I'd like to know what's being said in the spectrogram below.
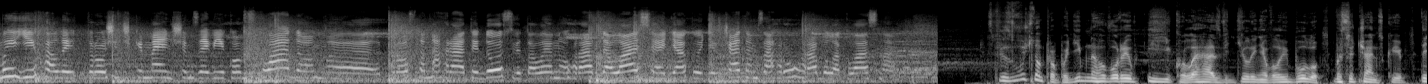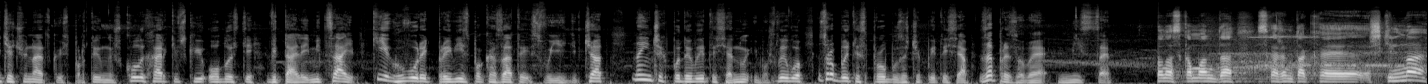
ми їхали трошечки меншим за віком складом, е, просто награти досвід, але ну гра вдалася. Дякую дівчатам за гру. Гра була класна. Співзвучно про подібне говорив і її колега з відділення волейболу Височанської дитячо-юнацької спортивної школи Харківської області Віталій Міцай, який, як говорить, привіз показати своїх дівчат, на інших подивитися, ну і можливо зробити спробу зачепитися за призове місце. У нас команда, скажімо так, е, шкільна,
